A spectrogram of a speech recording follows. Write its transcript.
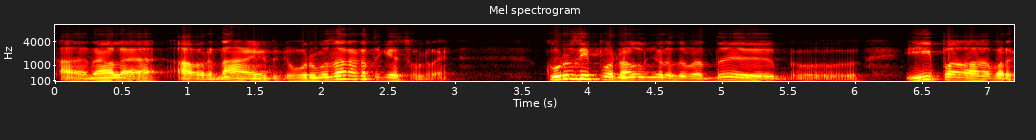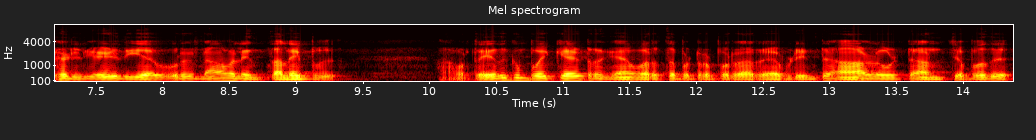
அதனால் அவர் நான் இதுக்கு ஒரு உதாரணத்துக்கே சொல்கிறேன் குருதி புனல்ங்கிறது வந்து ஈபா அவர்கள் எழுதிய ஒரு நாவலின் தலைப்பு. அவர்கிட்ட எதுக்கும் போய் கேட்டிருக்கேன் வருத்தப்பட்டு போகிறாரு அப்படின்ட்டு ஆள் விட்டு அனுப்பிச்ச போது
